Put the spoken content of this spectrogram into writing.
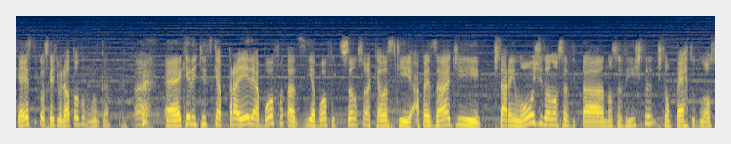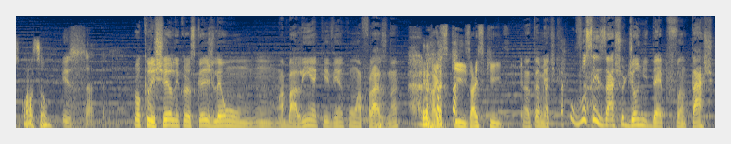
Que é esse Nicolas Cage melhor todo mundo, cara. É. É que ele disse que pra ele a boa fantasia, a boa ficção são aquelas que, apesar de estarem longe da nossa, da nossa vista, estão perto do nosso coração. Exatamente. O clichê, o Nicolas Cage leu um- um- uma balinha que vinha com uma frase, né? Ice Keys, Ice Keys. Exatamente. Vocês acham o Johnny Depp fantástico?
